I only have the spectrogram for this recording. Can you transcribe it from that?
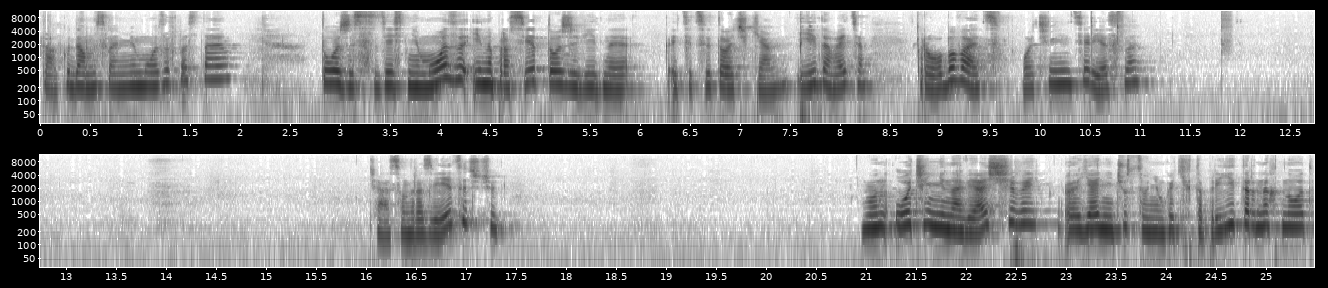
Так куда мы с вами мимозов поставим тоже здесь мимоза и на просвет тоже видно эти цветочки. И давайте пробовать. Очень интересно. Сейчас он развеется чуть-чуть. Он очень ненавязчивый. Э, я не чувствую в нем каких-то приторных нот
